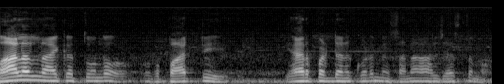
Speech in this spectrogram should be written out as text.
మాలల నాయకత్వంలో ఒక పార్టీ ఏర్పడడానికి కూడా మేము సన్నాహాలు చేస్తున్నాం.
